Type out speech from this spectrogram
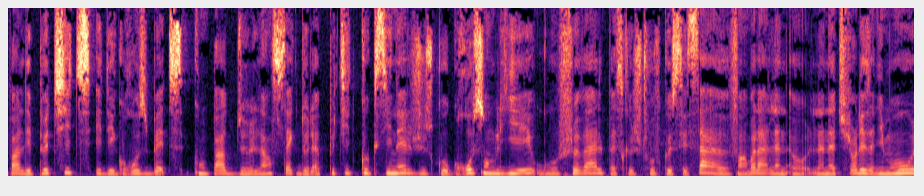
parle des petites et des grosses bêtes, qu'on parle de l'insecte, de la petite coccinelle jusqu'au gros sanglier ou au cheval, parce que je trouve que c'est ça. Enfin voilà, la, la, nature, les animaux,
